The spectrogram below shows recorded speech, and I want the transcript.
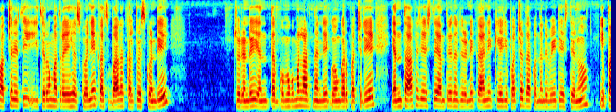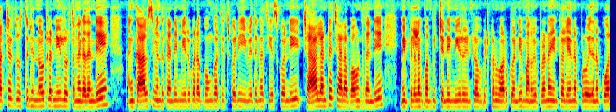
పచ్చడి ఎత్తి ఈ తిరగ మాత్రం వేసేసుకొని కాస్త బాగా కలిపేసుకోండి. చూడండి ఎంత గుమగుమలాడుతుందండి. గోంగూర పచ్చడి ఎంత ఆక చేస్తే ఎంత ఏదో చూడండి. కానీ కేజీ పచ్చడి దాకా ఉందండి వెయిట్ వేస్తేను ఈ పచ్చడి చూస్తుంటే నోట్లో నీళ్ళు ఉడుతున్నాయి కదండి. ఇంకా ఆలస్యం ఎందుకండి? మీరు కూడా గోంగూర తెచ్చుకొని ఈ విధంగా చేసుకోండి. చాలా అంటే చాలా బాగుంటుందండి. మీ పిల్లలకు పంపించండి. మీరు ఇంట్లో పెట్టుకొని వాడుకోండి. మనం ఎప్పుడైనా ఇంట్లో లేనప్పుడు ఏదైనా కూర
